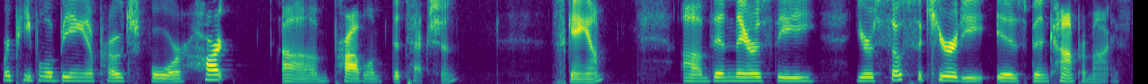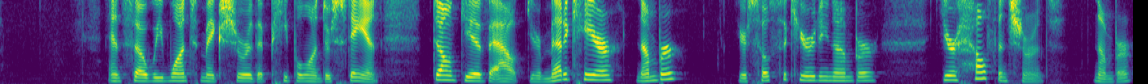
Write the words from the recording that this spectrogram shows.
where people are being approached for heart um, problem detection scam. Um, then there's the your social security is been compromised. And so we want to make sure that people understand don't give out your Medicare number, your social security number, your health insurance number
